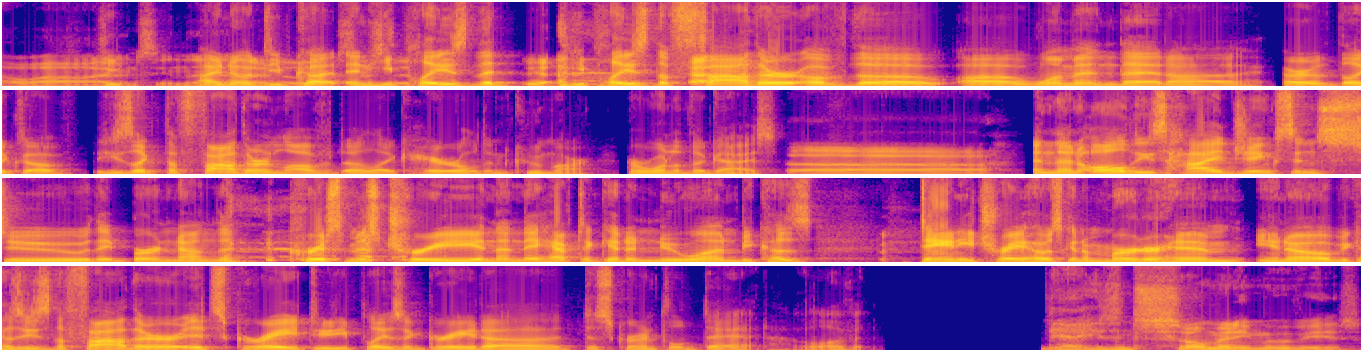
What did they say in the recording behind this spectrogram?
Oh wow, I He- haven't seen that. I know, didn't deep that cut, and he plays the Yeah. he plays the father of the uh, woman that uh or like uh, he's like the father-in-law of uh, like Harold and Kumar or one of the guys. Uh, And then all these hijinks ensue. They burn down the Christmas tree, and then they have to get a new one because Danny Trejo's gonna murder him. You know, because he's the father. It's great, dude. He plays a great uh, disgruntled dad. I love it. yeah, he's in so many movies.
